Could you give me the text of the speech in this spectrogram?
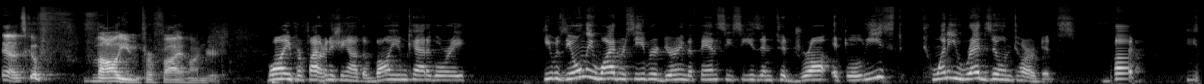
Yeah, let's go volume for 500. Volume for five, finishing out the volume category. He was the only wide receiver during the fantasy season to draw at least 20 red zone targets, but he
